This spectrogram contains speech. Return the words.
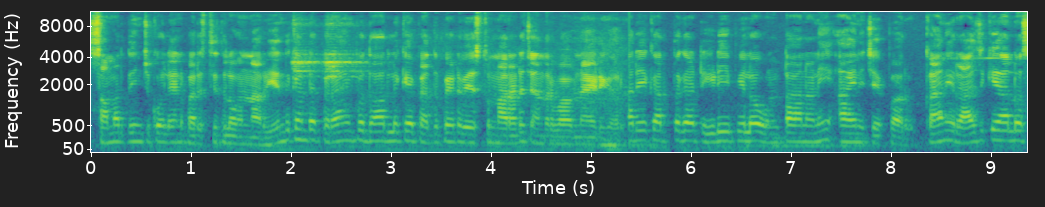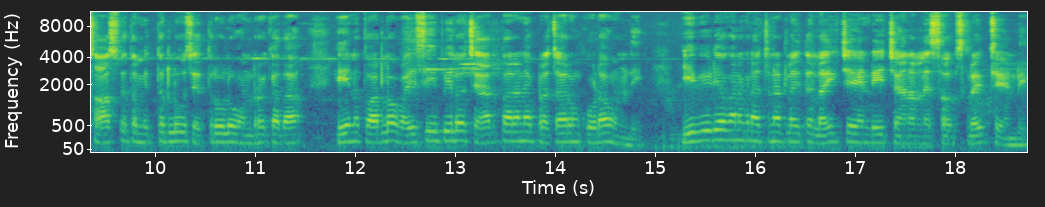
సమర్థించుకోలేని పరిస్థితిలో ఉన్నారు. ఎందుకంటే ఫిరాయింపుదారులకే పెద్దపీట వేస్తున్నారట చంద్రబాబు నాయుడు గారు. కార్యకర్తగా టీడీపీలో ఉంటానని ఆయన చెప్పారు. కానీ రాజకీయాల్లో శాశ్వత మిత్రులు శత్రువులు ఉండరు కదా. ఈయన త్వరలో వైసీపీలో చేరతారనే ప్రచారం కూడా ఉంది. ఈ వీడియో కనుక నచ్చినట్లయితే లైక్ చేయండి ఛానల్ని సబ్స్క్రైబ్ చేయండి.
